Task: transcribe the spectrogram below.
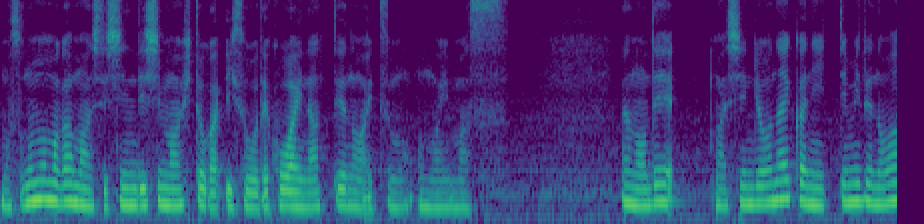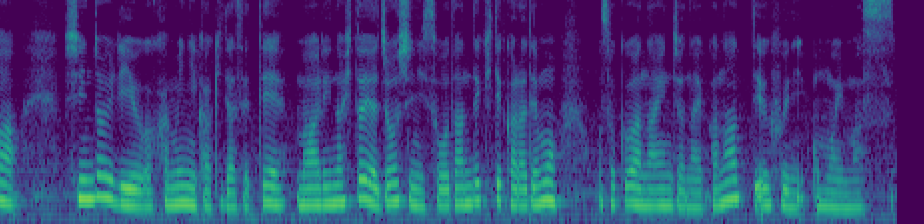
もうそのまま我慢して死んでしまう人がいそうで怖いなっていうのはいつも思います。なので、まあ、心療内科に行ってみるのはしんどい理由が紙に書き出せて周りの人や上司に相談できてからでも遅くはないんじゃないかなっていうふうに思います。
